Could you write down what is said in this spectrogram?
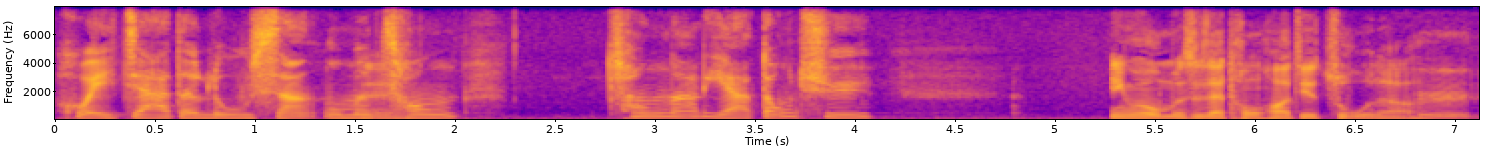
回家的路上，我们从从哪里啊？东区。因为我们是在通化街做的啊。嗯。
